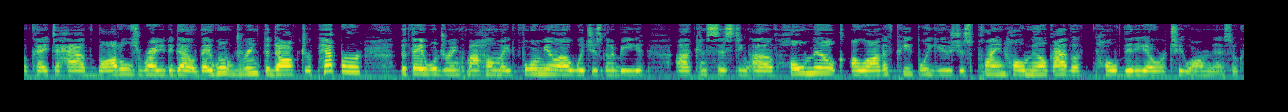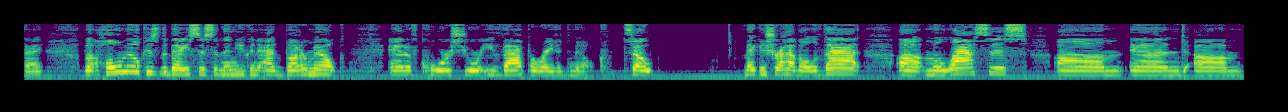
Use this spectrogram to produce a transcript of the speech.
okay, to have bottles ready to go. They won't drink the Dr. Pepper, but they will drink my homemade formula, which is going to be uh, consisting of whole milk. A lot of people use just plain whole milk. I have a whole video or two on this, okay? But whole milk is the basis, and then you can add buttermilk and, of course, your evaporated milk. So, making sure I have all of that, uh, molasses, um, and um,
